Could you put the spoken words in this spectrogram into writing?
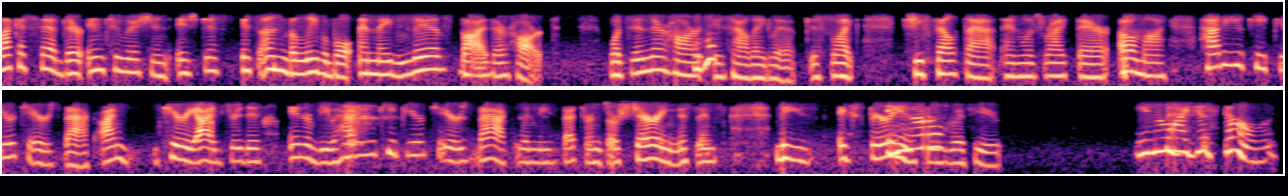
like I said, their intuition is just it's unbelievable and they live by their heart. What's in their heart mm-hmm. is how they live. Just like she felt that and was right there. Oh my. How do you keep your tears back? I'm teary eyed through this interview. How do you keep your tears back when these veterans are sharing this these experiences you know, with you? You know, I just don't.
